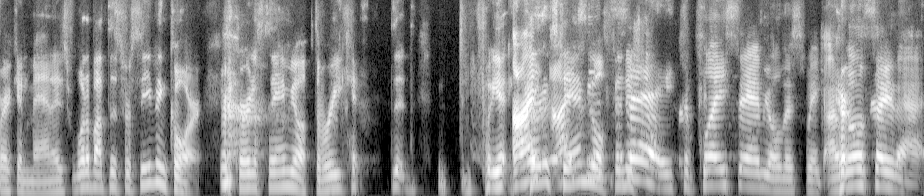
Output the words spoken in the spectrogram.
freaking manage. What about this receiving core? Curtis Samuel, three Curtis I, Samuel I finished to play Samuel this week. I will say that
